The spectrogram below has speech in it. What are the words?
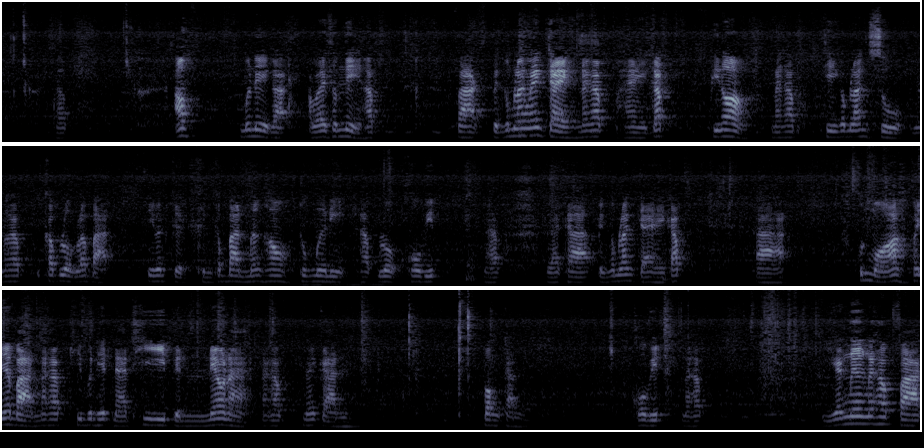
ำครับ เอาเมื่อนี้ก็เอาไว้สำเนีครับ ฝากเป็นกำลังแรงใจนะครับ ให้กับพี่น้องนะครับ ที่กำลังสู้นะครับกับโรคระบาดที่มันเกิดขึ้นกับบ้านเมืองเฮาทุกมือนี้ครับโรคโควิดนะครับ แล้วก็เป็นกำลังใจให้กับคุณหมอพยาบาลนะครับ ที่บริเทศหนาที่เป็นแนวหน้านะครับในการป้องกันโควิดนะครับ อีกอย่างหนึ่งนะครับ ฝาก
